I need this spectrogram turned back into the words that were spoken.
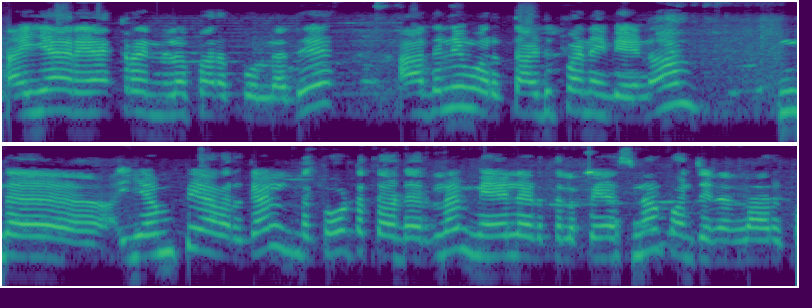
ஐயாயிரம் ஏக்கர் நிலப்பரப்பு உள்ளது. அதுலயும் ஒரு தடுப்பணை வேணும். இந்த எம்பி அவர்கள் இந்த கூட்டத்தொடர்ல மேலிடத்துல பேசினா கொஞ்சம் நல்லா இருக்கும்.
